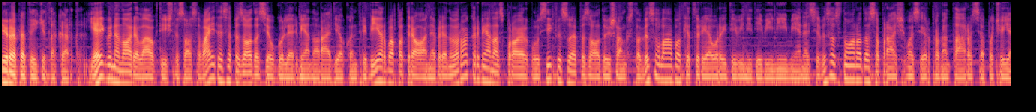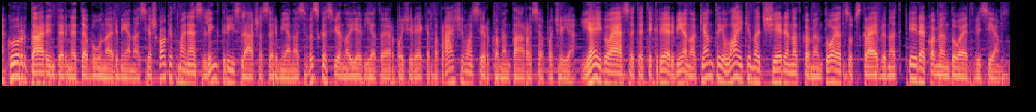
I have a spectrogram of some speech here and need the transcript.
Ir apie tai kitą kartą. Jeigu nenori laukti ištisos savaitės epizodas, jau guli Armėno radio kontribį arba Patreon, prenumeruok Armėnas Pro ir klausyk visų epizodų iš anksto viso labo 4,99 į mėnesį. Visos nuorodos aprašymuose ir komentaruose apačioje. Kur dar internete būna Armėnas, ieškokit manęs link 3 lešas Armėnas naujienas, viskas vienoje vietoje arba žiūrėkite aprašymuose ir komentaruose apačioje. Jeigu esate tikri Armėno kentai, laikinat, šėrinat, komentuojat, subscribinat ir rekomenduojat visiems.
